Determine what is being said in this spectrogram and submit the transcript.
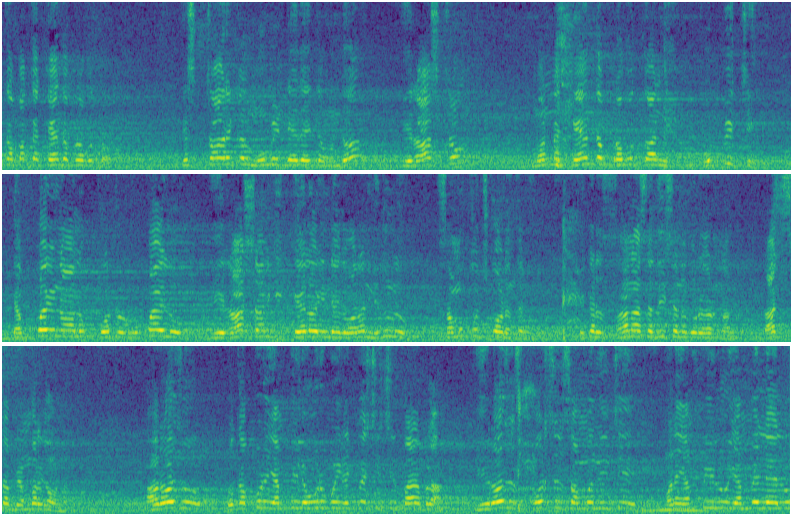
ఒక పక్క కేంద్ర ప్రభుత్వం. హిస్టారికల్ మూమెంట్ ఏదైతే ఉందో ఈ రాష్ట్రం మొన్న కేంద్ర ప్రభుత్వాన్ని ఒప్పించి డెబ్బై నాలుగు కోట్ల రూపాయలు ఈ రాష్ట్రానికి కేలో ఇండియా ద్వారా నిధులు సమకూర్చుకోవడం జరిగింది. ఇక్కడ సానా సతీష్ అని కూడా ఉన్నారు రాజ్యసభ మెంబర్గా ఉన్నారు. ఆ రోజు ఒకప్పుడు ఎంపీలు ఎవరు పోయి రిక్వెస్ట్ ఇచ్చిన పాపల? ఈ రోజు స్పోర్ట్స్కి సంబంధించి మన ఎంపీలు ఎమ్మెల్యేలు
